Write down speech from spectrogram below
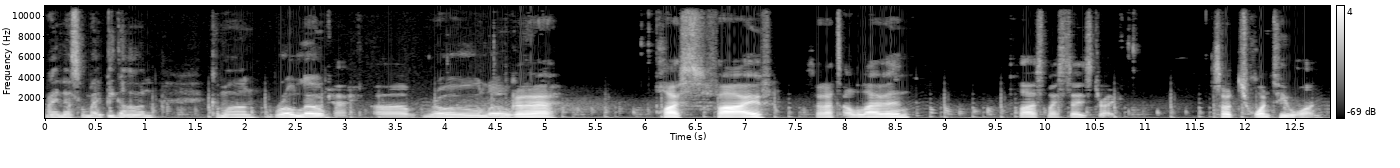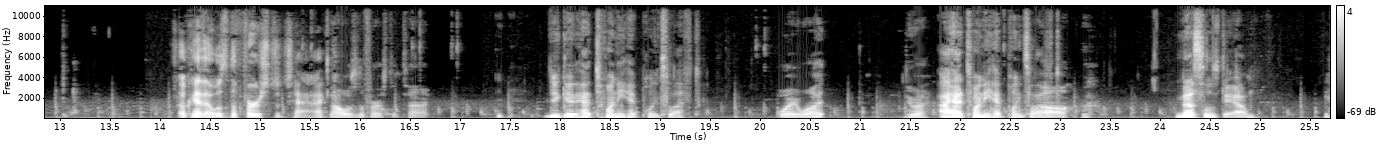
My Nestle might be gone. Come on, roll low, Okay. Um, roll I'm gonna plus five, so that's eleven. Plus my steady strike, so twenty-one. Okay, that was the first attack. That was the first attack. You get had twenty hit points left. Wait, what? Do I? I had twenty hit points left. Oh, Nestle's down.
